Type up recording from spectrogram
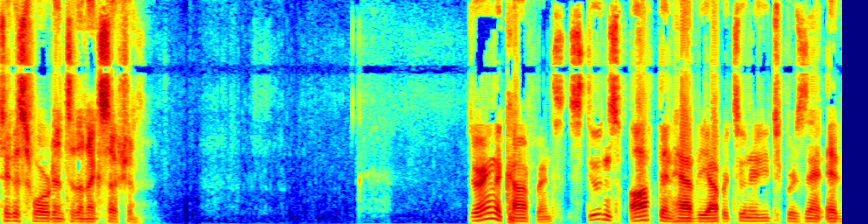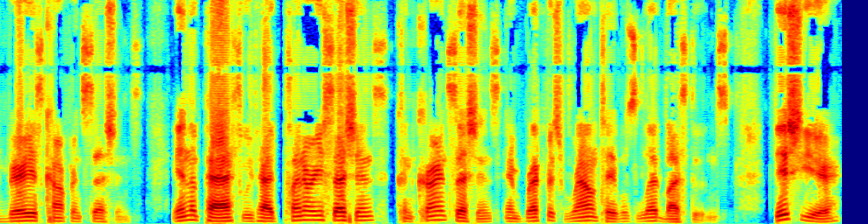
Take us forward into the next section. During the conference, students often have the opportunity to present at various conference sessions. In the past, we've had plenary sessions, concurrent sessions, and breakfast roundtables led by students. This year,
